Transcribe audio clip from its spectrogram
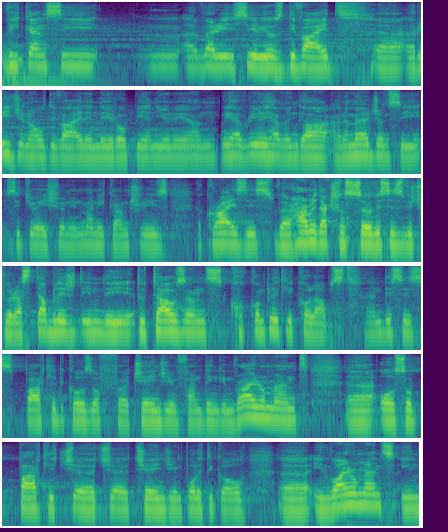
We can see mm, a very serious divide, uh, a regional divide in the European Union. We have really having a, an emergency situation in many countries, a crisis where harm reduction services which were established in the 2000s co completely collapsed. And this is partly because of uh, change in funding environment, uh, also partly ch ch change in political uh, environments. In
